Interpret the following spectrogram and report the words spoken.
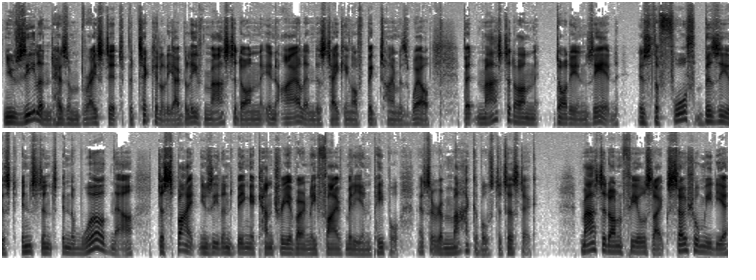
New Zealand has embraced it particularly. I believe Mastodon in Ireland is taking off big time as well. But Mastodon.nz is the fourth busiest instance in the world now, despite New Zealand being a country of only 5 million people. That's a remarkable statistic. Mastodon feels like social media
